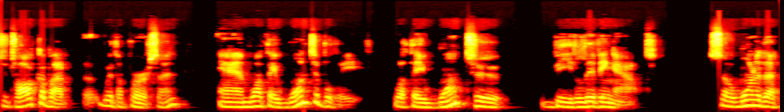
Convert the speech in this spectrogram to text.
to talk about with a person and what they want to believe, what they want to be living out. So one of the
